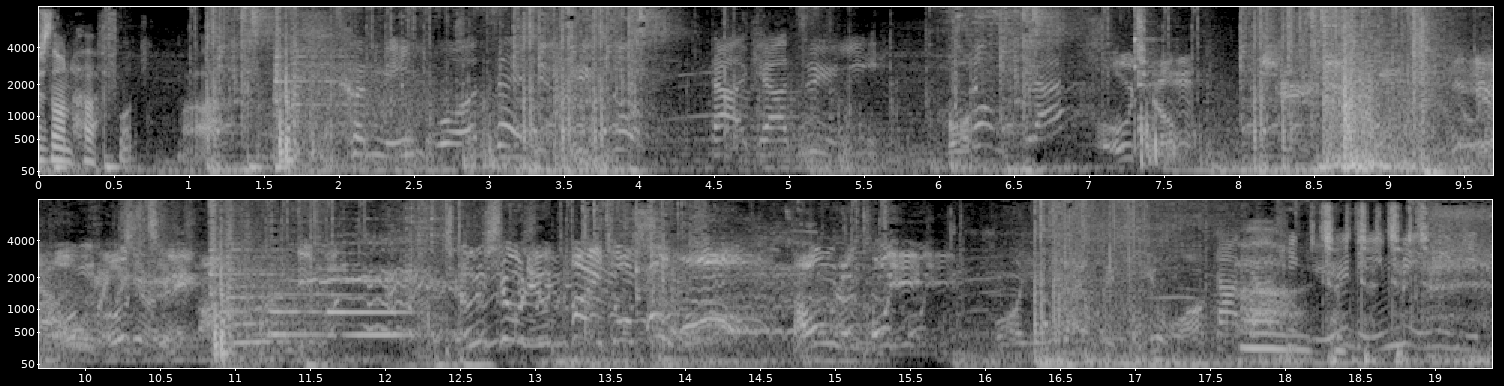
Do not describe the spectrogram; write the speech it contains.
Just don't have food. Ah. 村民，我这就去做，大家注意，动起来。扶穷是一种王和指令，兄弟们，承受了太多炮火，当然可以。我应该会比我大家听指令，命令一服。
